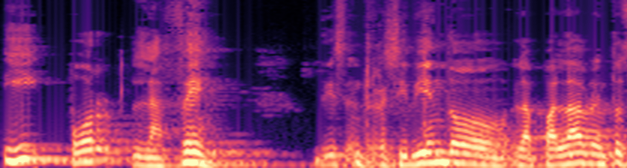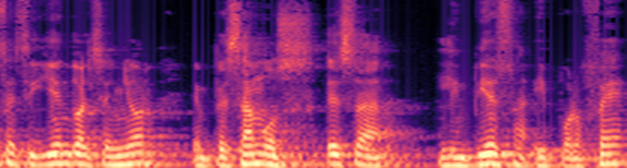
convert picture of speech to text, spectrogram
y por la fe. Dicen, recibiendo la palabra, entonces siguiendo al Señor, empezamos esa limpieza y por fe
